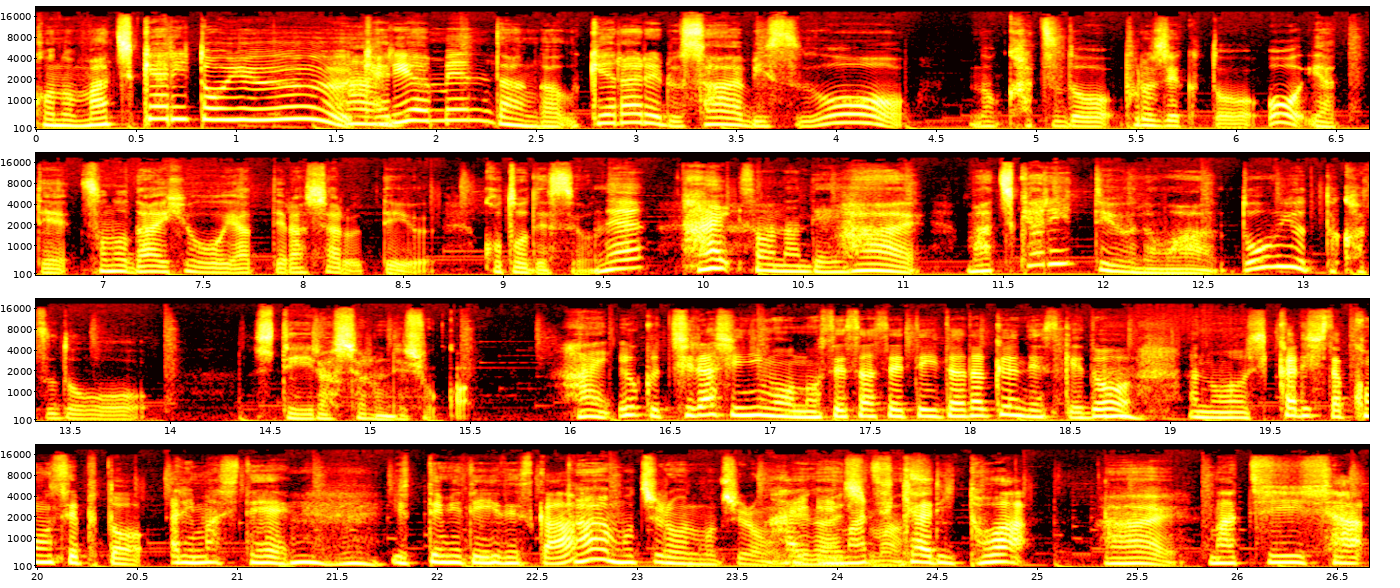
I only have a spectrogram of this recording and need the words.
この町キャリというはいキャリア面談が受けられるサービスをの活動プロジェクトをやってその代表をやってらっしゃるっていうことですよね。はい、そうなんです。はい、町キャリっていうのはどういった活動をしていらっしゃるんでしょうか？はい、よくチラシにも載せさせていただくんですけど、うんあのしっかりしたコンセプトありまして、うんうん言ってみていいですか？はい、もちろんもちろんおはい、願いします。町キャリとははい、町社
